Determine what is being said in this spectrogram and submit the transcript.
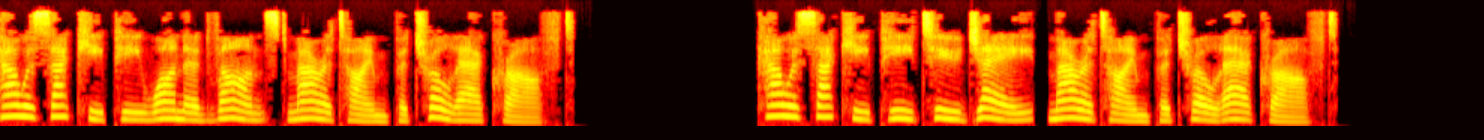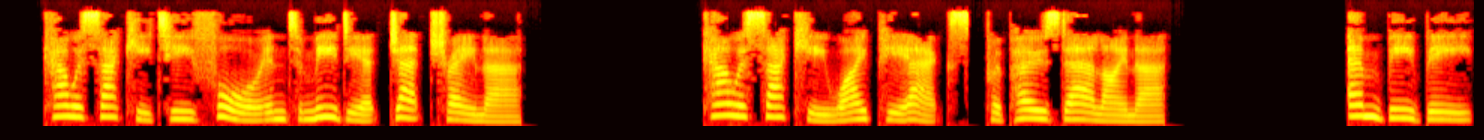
Kawasaki P-1 advanced maritime patrol aircraft. Kawasaki P-2J maritime patrol aircraft. Kawasaki T4 intermediate jet trainer. Kawasaki YPX proposed airliner. MBB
